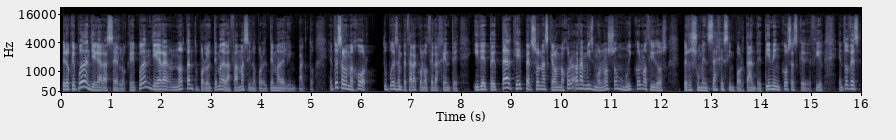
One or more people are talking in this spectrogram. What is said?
pero que puedan llegar a serlo, que puedan llegar a, no tanto por el tema de la fama, sino por el tema del impacto. Entonces a lo mejor tú puedes empezar a conocer a gente y detectar que hay personas que a lo mejor ahora mismo no son muy conocidos, pero su mensaje es importante, tienen cosas que decir. Entonces,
